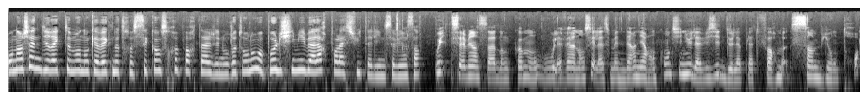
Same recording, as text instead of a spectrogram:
On enchaîne directement donc avec notre séquence reportage et nous retournons au pôle chimie Ballard pour la suite, Aline, c'est bien ça? Oui, c'est bien ça. Donc, comme on vous l'avait annoncé la semaine dernière, on continue la visite de la plateforme Symbion 3,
